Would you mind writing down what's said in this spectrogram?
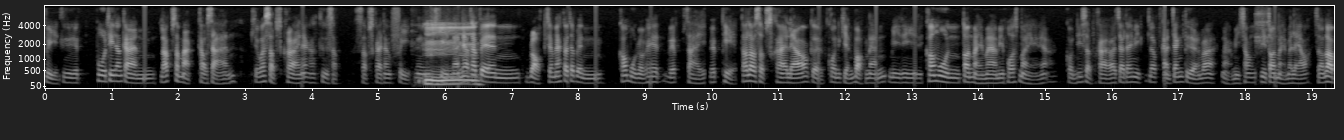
feed คือผู้ที่ต้องการรับสมัครข่าวสาร เรียกว่า subscribe เนี่ยก็คือ sub subscribe ทาง feed ในอืม feed นั้นเนี่ยถ้าเป็นบล็อกใช่ไหมก็จะเป็น ข้อมูลประเภทเว็บไซต์ web page ถ้าเรา subscribe แล้วเกิดคนเขียนบล็อกนั้น มีข้อมูลตอนใหม่มามีโพสต์ใหม่เนี่ยคนที่ subscribe ก็จะได้มีรับการแจ้งเตือนว่าอ่ามีช่องมีตอนใหม่มาแล้วสำหรับ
